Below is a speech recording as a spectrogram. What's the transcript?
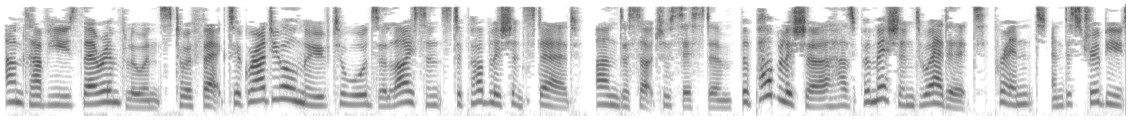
and have used their influence to effect a gradual move towards a license to publish instead. Under such a system, the publisher has permission to edit, print, and distribute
